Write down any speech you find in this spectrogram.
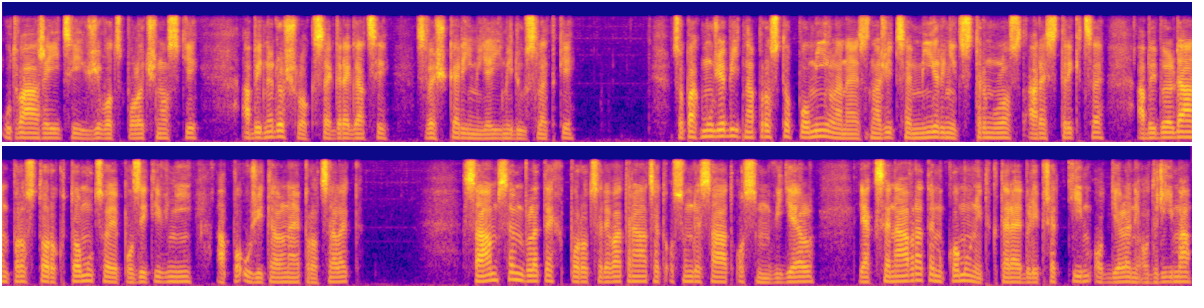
utvářejících život společnosti, aby nedošlo k segregaci s veškerými jejími důsledky? Co pak může být naprosto pomílené snažit se mírnit strnulost a restrikce, aby byl dán prostor k tomu, co je pozitivní a použitelné pro celek? Sám jsem v letech po roce 1988 viděl, jak se návratem komunit, které byly předtím odděleny od Říma,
